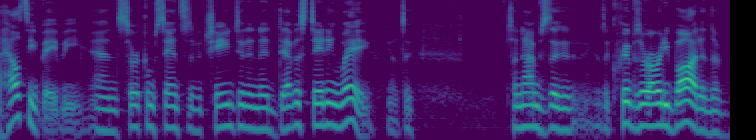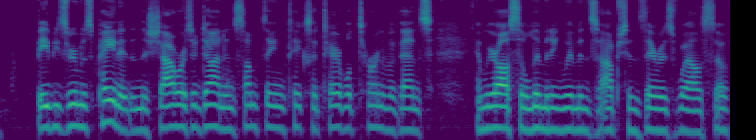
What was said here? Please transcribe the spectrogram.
a healthy baby, and circumstances have changed in a devastating way. You know, the, sometimes the the cribs are already bought and the baby's room is painted and the showers are done, and something takes a terrible turn of events. And we're also limiting women's options there as well. So,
